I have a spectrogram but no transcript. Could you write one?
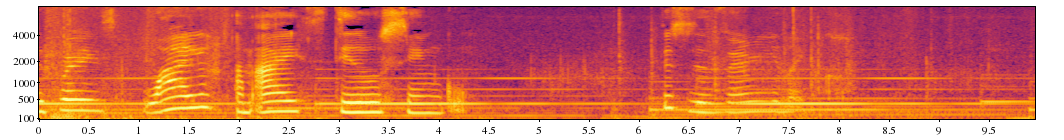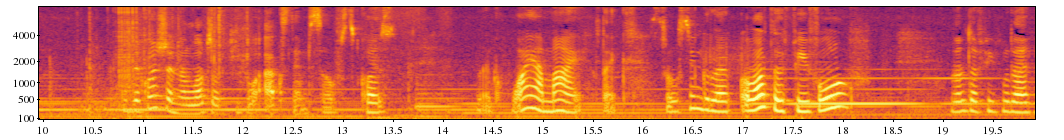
the phrase, Why am I still single? This is a very like a question a lot of people ask themselves because like why am I like so single like a lot of people a lot of people like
